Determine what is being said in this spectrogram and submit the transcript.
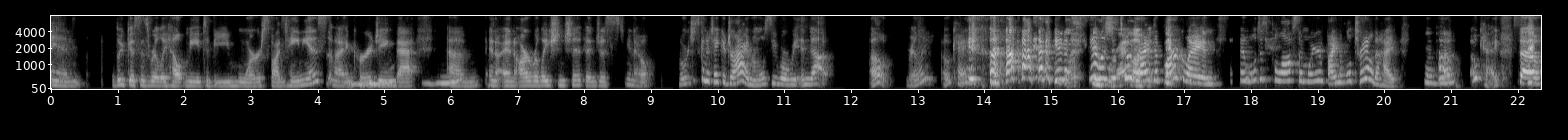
and Lucas has really helped me to be more spontaneous by encouraging mm-hmm. that mm-hmm. um in, in our relationship and just, you know, we're just going to take a drive and we'll see where we end up. Oh, really? Okay. you know, yeah, let's just go drive it. the parkway and and we'll just pull off somewhere and find a little trail to hike. Mm-hmm. Oh, okay. So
